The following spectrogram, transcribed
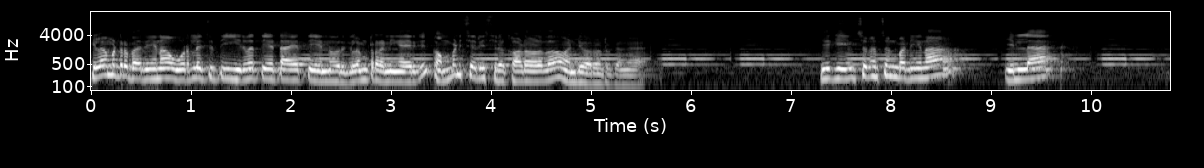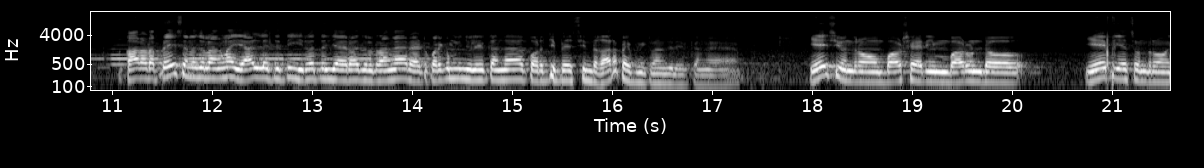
கிலோமீட்டர் பார்த்தீங்கன்னா ஒரு லட்சத்தி இருபத்தி எட்டாயிரத்தி எண்ணூறு கிலோமீட்டர் ரன்னிங் ஆயிருக்கு. கம்பெனி சர்வீஸ் ரெக்கார்டோடு தான் வண்டி வரும்னு இருக்காங்க இதுக்கு இன்சூரன்ஸ்னு பார்த்தீங்கன்னா இல்லை. காரோட ப்ரைஸ் என்ன சொல்கிறாங்கன்னா ஏழு லட்சத்தி இருபத்தஞ்சாயிரரூவா சொல்கிறாங்க ரேட் குறைக்க முடியும்னு சொல்லியிருக்காங்க. குறைச்சி பேசி இந்த காரை பை பண்ணிக்கலாம்னு சொல்லியிருக்காங்க. ஏசி வந்துடும் பவர் ஷேரிங் பருண்டோ ஏபிஎஸ் வந்துடும்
